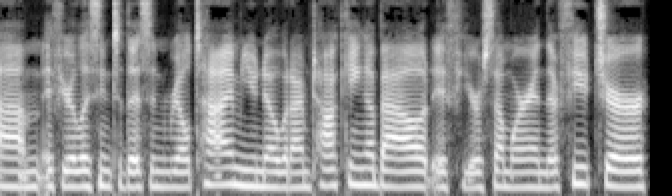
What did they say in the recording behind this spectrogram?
um, if you're listening to this in real time, you know what I'm talking about. If you're somewhere in the future,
